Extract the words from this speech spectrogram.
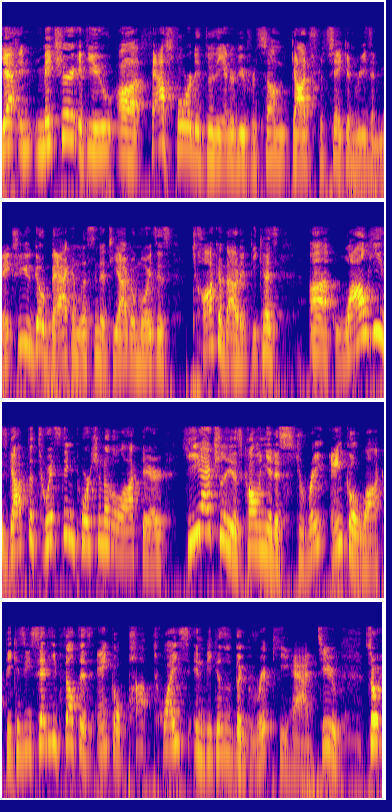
Yeah, and make sure if you uh, fast forwarded through the interview for some godforsaken reason, make sure you go back and listen to Thiago Moises talk about it because uh, while he's got the twisting portion of the lock there, he actually is calling it a straight ankle lock because he said he felt his ankle pop twice and because of the grip he had too. So uh,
